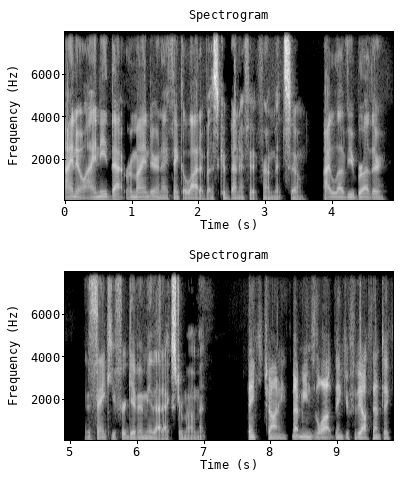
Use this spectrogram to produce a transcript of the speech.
I know I need that reminder, and I think a lot of us could benefit from it. So I love you, brother, and thank you for giving me that extra moment. Thank you, Johnny. That means a lot. Thank you for the authentic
